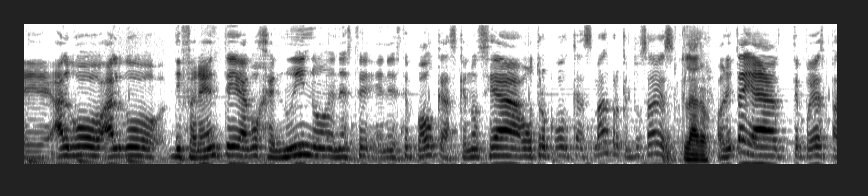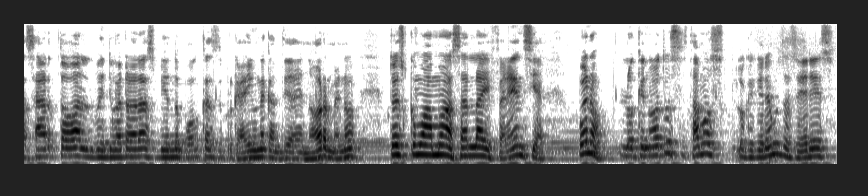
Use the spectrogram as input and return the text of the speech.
eh, algo, algo diferente, algo genuino en este, en este podcast, que no sea otro podcast más, porque tú sabes, claro. ahorita ya te puedes pasar todas las 24 horas viendo podcasts porque hay una cantidad enorme, ¿no? Entonces, ¿cómo vamos a hacer la diferencia? Bueno, lo que nosotros estamos, lo que queremos hacer es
